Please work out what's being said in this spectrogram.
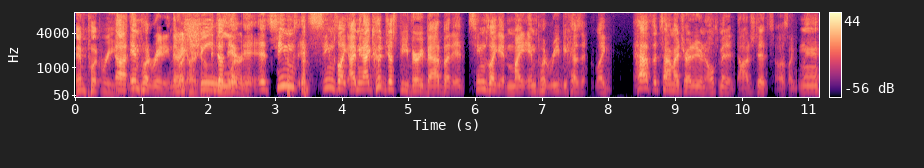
input read. uh, input reading. There you go. Machine It does. It, learning. it, it seems. It seems like. I mean, I could just be very bad, but it seems like it might input read because it, like half the time I tried to do an ultimate, it dodged it. So I was like, meh.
